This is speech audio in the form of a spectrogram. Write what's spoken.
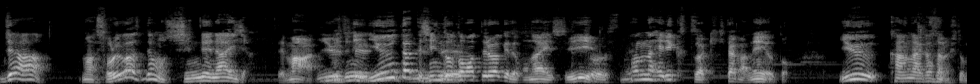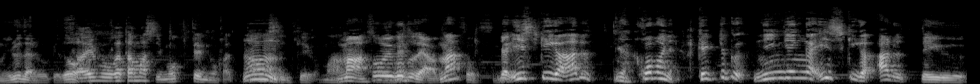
じゃあ、まあそれはでも死んでないじゃんって。まあ言うて別に言うたって心臓止まってるわけでもないし、そうですねそんなへりくつは聞きたかねえよという考え方の人もいるだろうけど、細胞が魂持ってんのか、魂っていうか、まあ。まあそういうことだよな。そうですいや、ね。意識がある、いや、ここもね、結局、人間が意識があるっていう、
